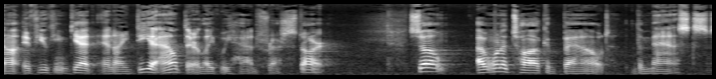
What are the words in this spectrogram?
Now, if you can get an idea out there like we had Fresh Start. So, I want to talk about the masks.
